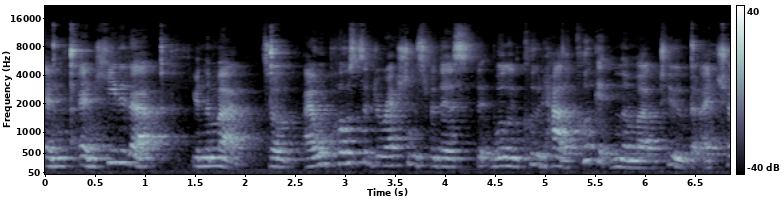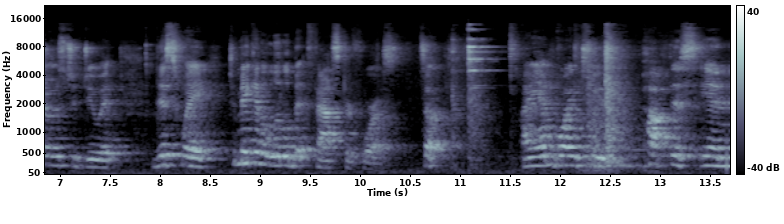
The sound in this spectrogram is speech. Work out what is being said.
and, and heat it up in the mug. So I will post the directions for this that will include how to cook it in the mug too, but I chose to do it this way to make it a little bit faster for us. So I am going to pop this in,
